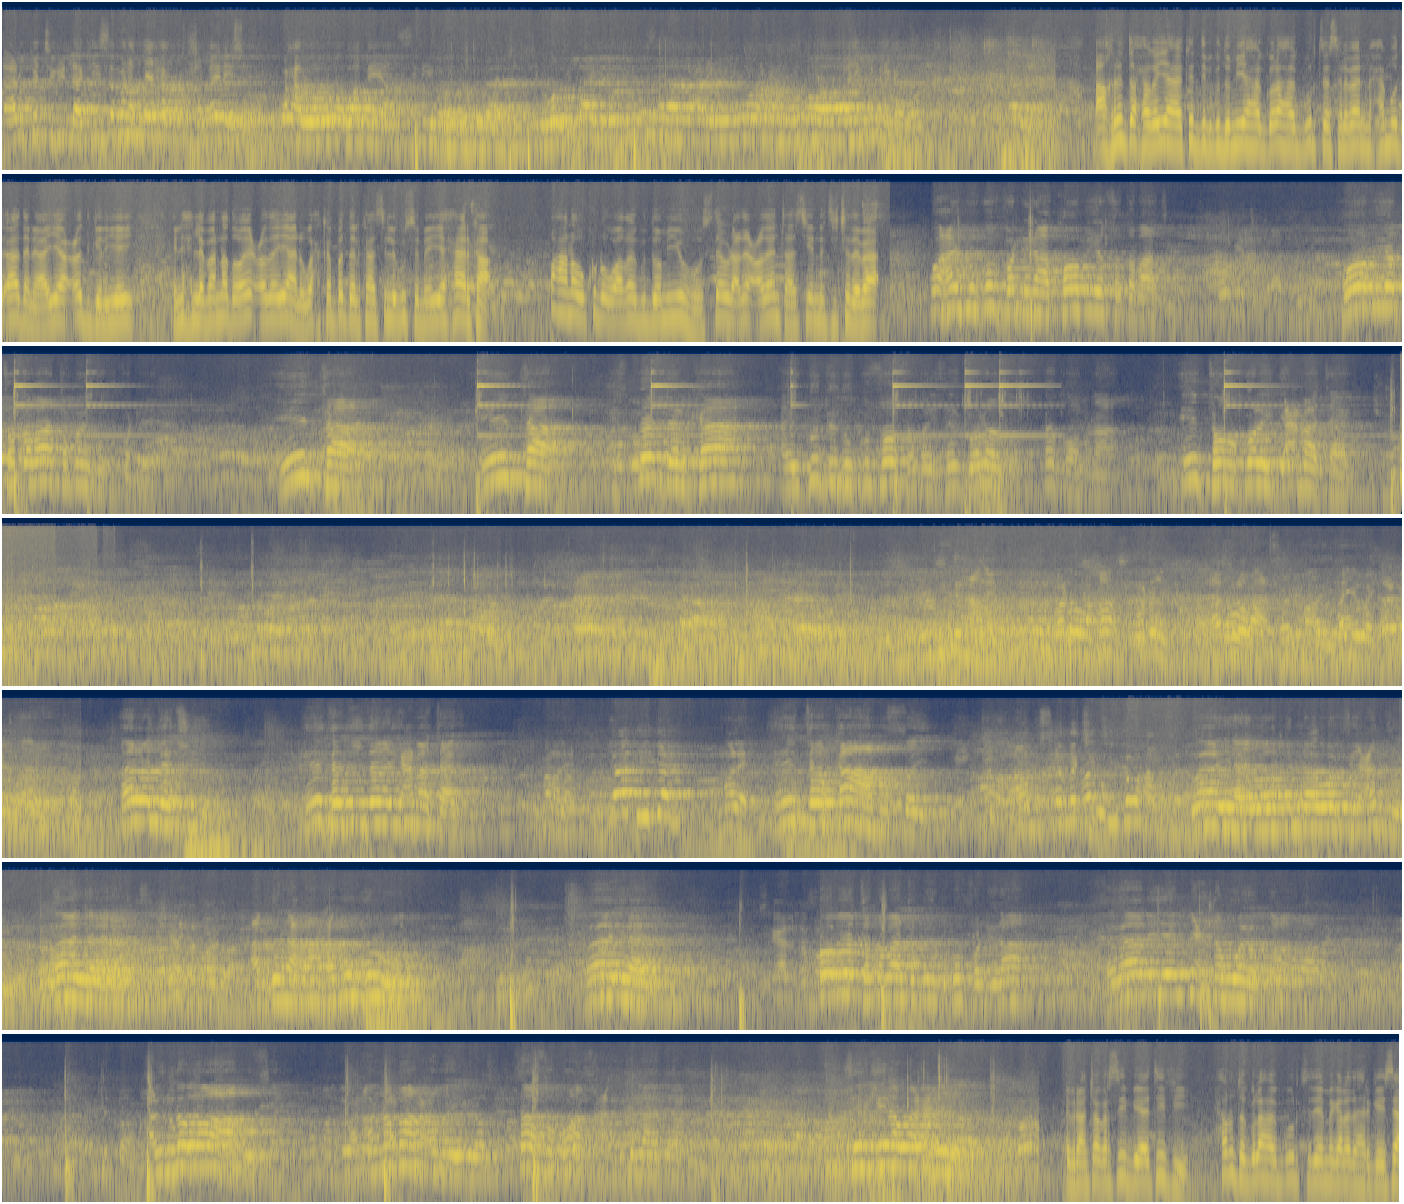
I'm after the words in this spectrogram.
aanu ka jirin laakiinse mar hadday xaruntu shaqaynayso waxaa loogu dhawaaqayaa sidii hore loogu raajin jiray wabilaahi tawfiiq wasalaamu calaykum akhrinta xogayaha kadib gudoomiyaha golaha guurta salmaan maxamuud aadan ayaa codgeliyey in xildhibaanadu ay codeeyaan wax ka beddelkaasi lagu sameeyey xeerka. Waxaana uu ku dhawaaqay gudoomiyuhu sida u dhacday codayntaasi iyo natiijadaba? Waxaynu ku fadhinaa koob iyo toddobaatan koob iyo toddobaatan baynu ku fadhinaa. Inta inta isbeddelka ay guddidu ku soo samaysay golaha ka koobnaa inta ogolay gacmaa taag hala dejiyo inta diidanay gacmaa taag yaa diidan inta ka aamusay aamusna ma مسلم ما تشيلو وياي وربنا يوفي عندي وياي عبد الرحمن حبوب كلهم وياي هو تطلعت بيكون فنان سقالي نحن هو يبقى النواه ابو النبان عضي تاسق واسع الحمد لله سير كيلو واحد إبراهيم توكر سي بي تي في xarunta golaha guurtida ee magaalada hargeysa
